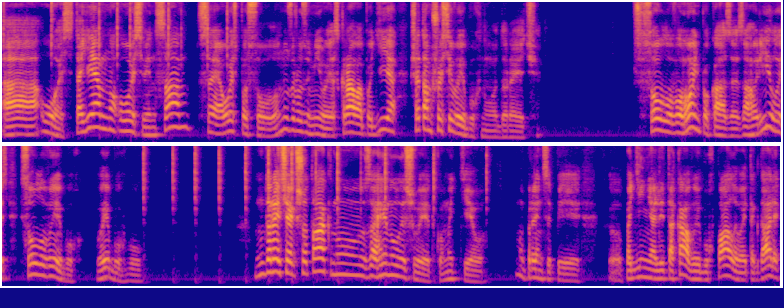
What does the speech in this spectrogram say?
А, Ось, таємно, ось він сам. Все, ось по солу. Ну, зрозуміло, яскрава подія. Ще там щось і вибухнуло, до речі. Соло вогонь показує, загорілось, соло вибух. Вибух був. Ну, до речі, якщо так, ну, загинули швидко, миттєво. Ну, в принципі, падіння літака, вибух палива і так далі.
